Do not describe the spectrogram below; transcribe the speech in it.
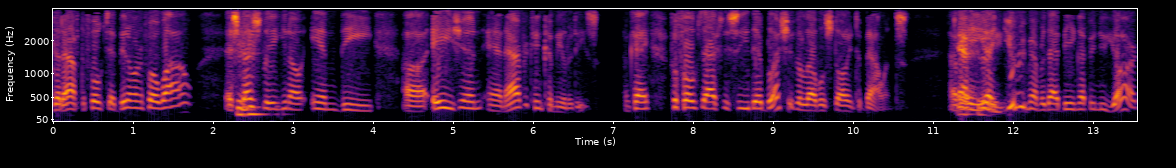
that after folks had been on it for a while, especially mm-hmm. you know in the uh, Asian and African communities, okay, for folks to actually see their blood sugar levels starting to balance. I mean, yeah, you remember that being up in New York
